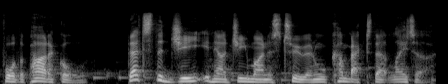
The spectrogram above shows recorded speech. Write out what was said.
for the particle. That's the G in our G-2 and we'll come back to that later.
